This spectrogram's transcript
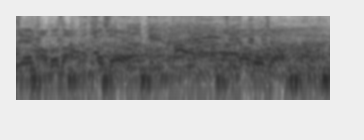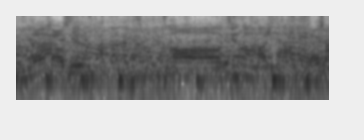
今天跑多少？二十二。要多久？两小时。哦，轻松跑一下。两小。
